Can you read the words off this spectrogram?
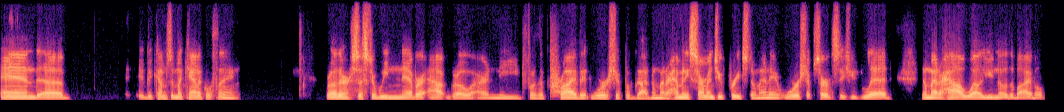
and uh, it becomes a mechanical thing brother, sister, we never outgrow our need for the private worship of God. No matter how many sermons you've preached, no matter worship services you've led, no matter how well you know the Bible,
